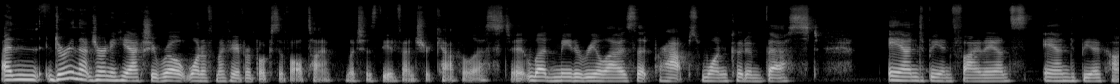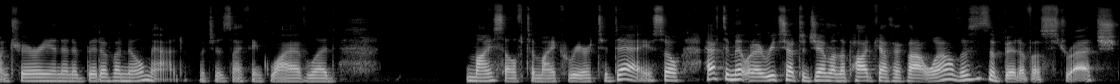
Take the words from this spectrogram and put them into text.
And during that journey, he actually wrote one of my favorite books of all time, which is The Adventure Capitalist. It led me to realize that perhaps one could invest and be in finance and be a contrarian and a bit of a nomad, which is, I think, why I've led myself to my career today. So I have to admit, when I reached out to Jim on the podcast, I thought, well, this is a bit of a stretch.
